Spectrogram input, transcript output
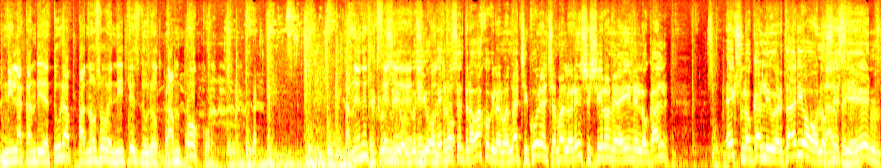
ni la candidatura Panoso Benítez duró tampoco. También en- Exclusivo, se exclusivo. encontró, Este es el trabajo que la hermandad Chicura, el chamán Lorenzo hicieron ahí en el local. Ex local libertario, o no Claro sé si sí. en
